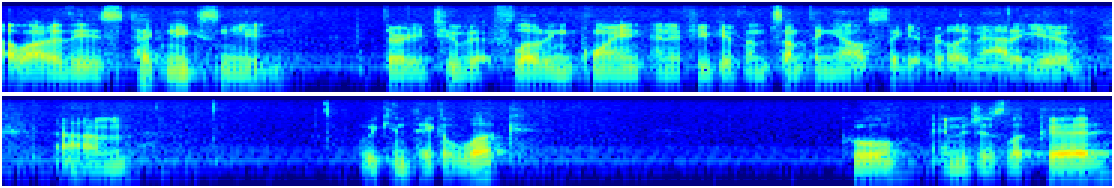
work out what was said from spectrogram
a lot of these techniques need 32-bit floating point, and if you give them something else, they get really mad at you. Um, we can take a look. Cool, images look good.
